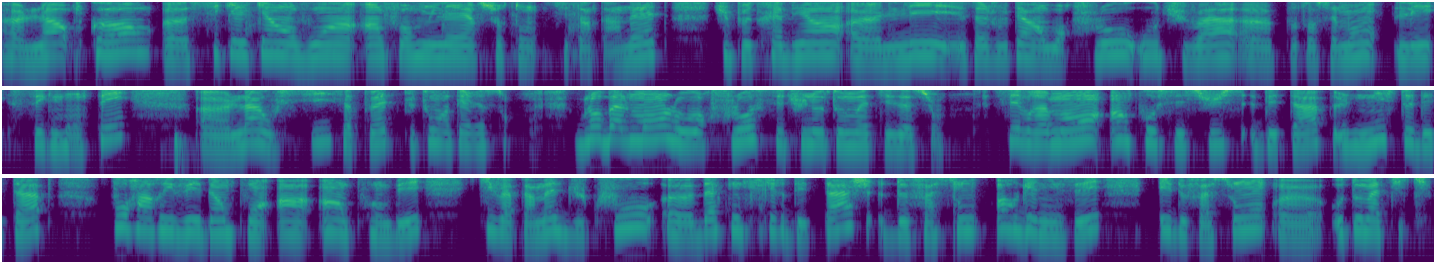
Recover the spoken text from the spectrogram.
Euh, là encore, euh, si quelqu'un envoie un formulaire sur ton site internet, tu peux très bien euh, les ajouter à un workflow où tu vas potentiellement les segmenter. là aussi, ça peut être plutôt intéressant. Globalement, le workflow, c'est une automatisation. C'est vraiment un processus d'étapes, une liste d'étapes pour arriver d'un point A à un point B qui va permettre du coup d'accomplir des tâches de façon organisée et de façon automatique.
